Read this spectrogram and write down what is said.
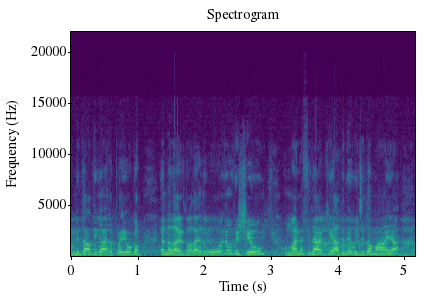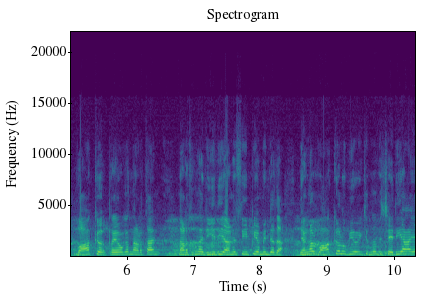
അമിതാധികാര പ്രയോഗം എന്നതായിരുന്നു. അതായത് ഓരോ വിഷയവും മനസ്സിലാക്കി അതിന് ഉചിതമായ വാക്ക് പ്രയോഗം നടത്താൻ നടത്തുന്ന രീതിയാണ് സി പി എമ്മിന്റെത്. ഞങ്ങൾ വാക്കുകൾ ഉപയോഗിക്കുന്നത് ശരിയായ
